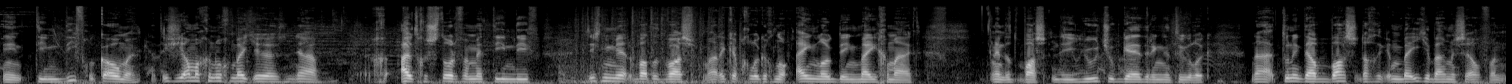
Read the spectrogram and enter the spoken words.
in Team Dief gekomen. Het is jammer genoeg een beetje ja, uitgestorven met Team Dief. Het is niet meer wat het was, maar ik heb gelukkig nog één leuk ding meegemaakt. En dat was de YouTube Gathering natuurlijk. Nou, toen ik daar was, dacht ik een beetje bij mezelf van,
